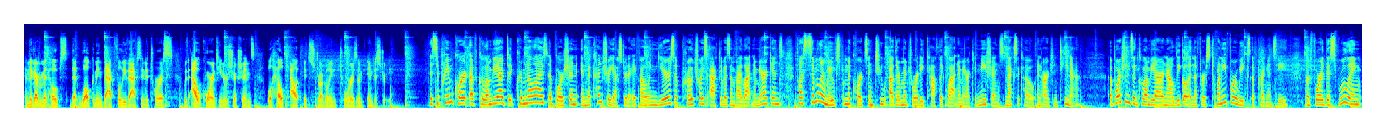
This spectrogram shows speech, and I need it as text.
And the government hopes that welcoming back fully vaccinated tourists without quarantine restrictions will help out its struggling tourism industry. The Supreme Court of Colombia decriminalized abortion in the country yesterday, following years of pro choice activism by Latin Americans, plus similar moves from the courts in two other majority Catholic Latin American nations, Mexico and Argentina. Abortions in Colombia are now legal in the first 24 weeks of pregnancy. Before this ruling,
